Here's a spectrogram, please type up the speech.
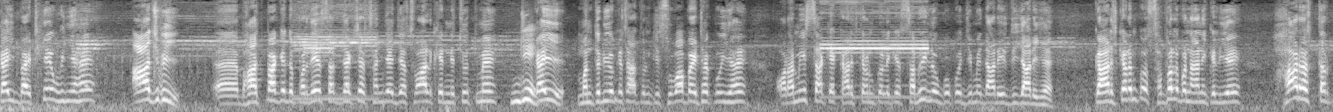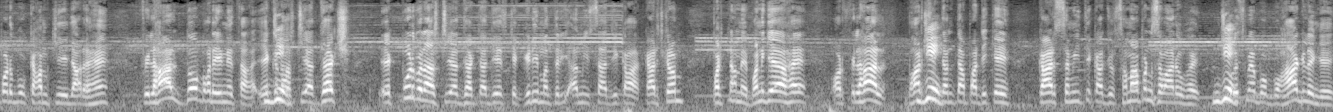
कई बैठकें हुई हैं आज भी भाजपा के जो प्रदेश अध्यक्ष संजय जायसवाल के नेतृत्व में कई मंत्रियों के साथ उनकी सुबह बैठक हुई है और अमित शाह के कार्यक्रम को लेकर सभी लोगों को ज़िम्मेदारी दी जा रही है। कार्यक्रम को सफल बनाने के लिए हर स्तर पर वो काम किए जा रहे हैं। फ़िलहाल दो बड़े नेता एक राष्ट्रीय अध्यक्ष एक पूर्व राष्ट्रीय अध्यक्ष देश के गृह मंत्री अमित शाह जी का कार्यक्रम पटना में बन गया है। और फ़िलहाल भारतीय जनता पार्टी के कार्य समिति का जो समापन समारोह। है उसमें वो भाग लेंगे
